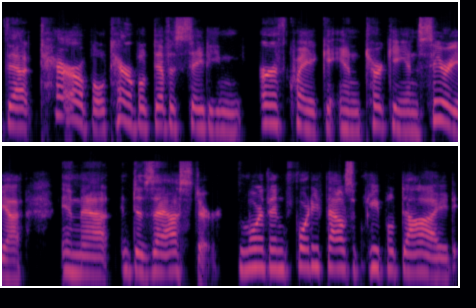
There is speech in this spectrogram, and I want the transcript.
that terrible, terrible, devastating earthquake in Turkey and Syria, in that disaster, more than 40,000 people died.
